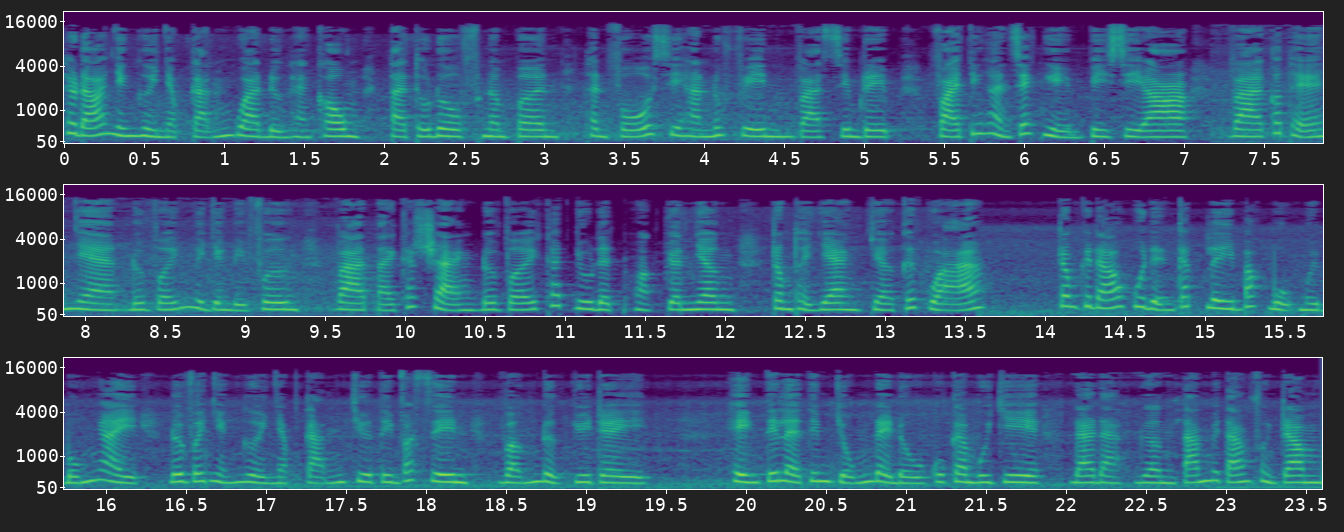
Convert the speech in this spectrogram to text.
Theo đó, những người nhập cảnh qua đường hàng không tại thủ đô Phnom Penh, thành phố Sihanoukville và Siem Reap phải tiến hành xét nghiệm PCR và có thể ở nhà đối với người dân địa phương và tại khách sạn đối với khách du lịch hoặc doanh nhân trong thời gian chờ kết quả. Trong khi đó, quy định cách ly bắt buộc 14 ngày đối với những người nhập cảnh chưa tiêm vaccine vẫn được duy trì. Hiện tỷ lệ tiêm chủng đầy đủ của Campuchia đã đạt gần 88%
